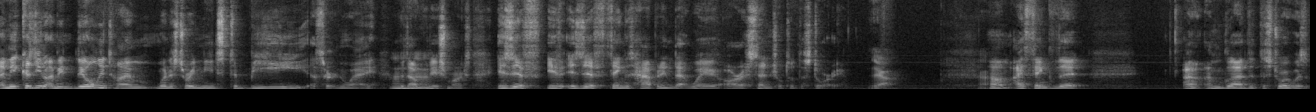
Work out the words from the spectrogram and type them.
I mean, because you know, I mean, the only time when a story needs to be a certain way without quotation marks is if, if is if things happening that way are essential to the story. Yeah. Um, I think that I, I'm glad that the story was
